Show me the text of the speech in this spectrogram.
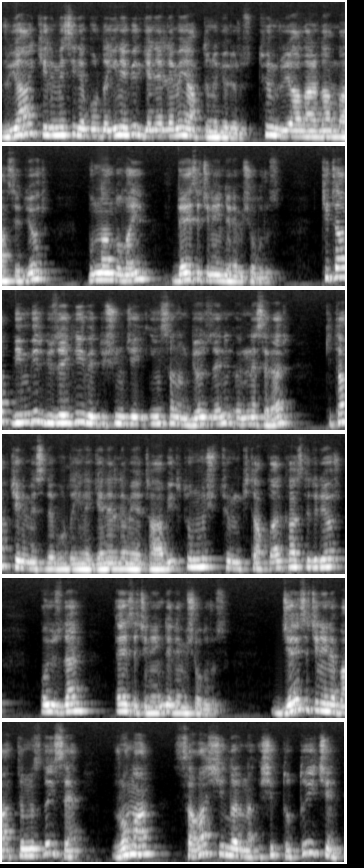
Rüya kelimesiyle burada yine bir genelleme yaptığını görüyoruz. Tüm rüyalardan bahsediyor. Bundan dolayı D seçeneğini elemiş oluruz. Kitap binbir güzelliği ve düşünceyi insanın gözlerinin önüne serer. Kitap kelimesi de burada yine genellemeye tabi tutulmuş. Tüm kitaplar kastediliyor. O yüzden E seçeneğini de elemiş oluruz. C seçeneğine baktığımızda ise roman savaş yıllarına ışık tuttuğu için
